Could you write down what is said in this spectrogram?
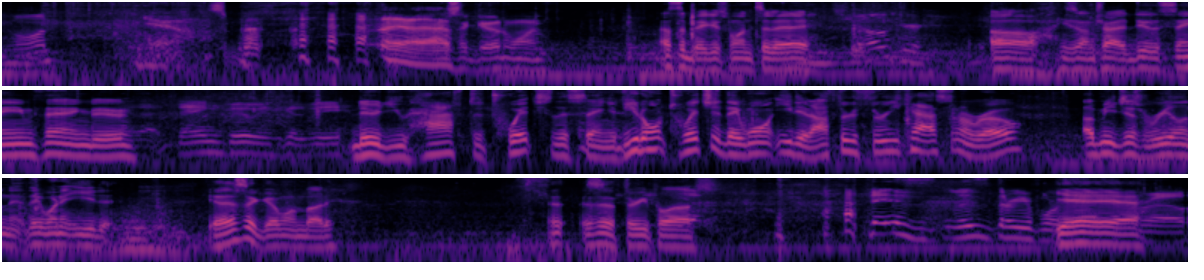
You on? Yeah, that's, yeah, that's a good one. That's the biggest one today. Joker. Oh, he's gonna try to do the same thing, dude. Dang buoy's gonna be. Dude, you have to twitch this thing. If you don't twitch it, they won't eat it. I threw three casts in a row of me just reeling it. They wouldn't eat it. Yeah, this is a good one, buddy. This is a three plus. Think this is, this is three or four Yeah, casts in yeah, a row.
